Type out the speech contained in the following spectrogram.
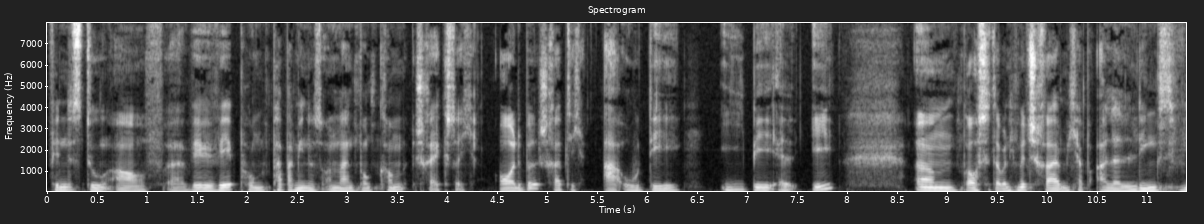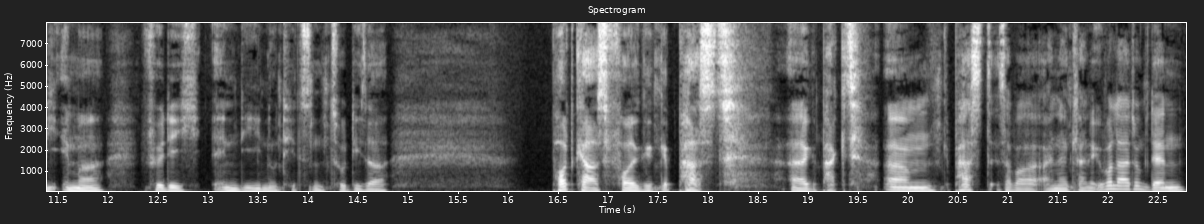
findest du auf äh, www.papa-online.com-audible, schreibt sich A-U-D-I-B-L-E. Ähm, brauchst jetzt aber nicht mitschreiben. Ich habe alle Links wie immer für dich in die Notizen zu dieser Podcast-Folge gepasst, äh, gepackt. Ähm, gepasst ist aber eine kleine Überleitung, denn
